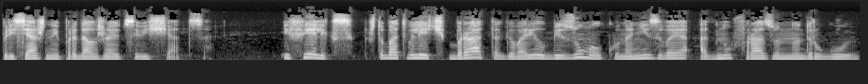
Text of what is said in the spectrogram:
Присяжные продолжают совещаться. И Феликс, чтобы отвлечь брата, говорил безумолку, нанизывая одну фразу на другую.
